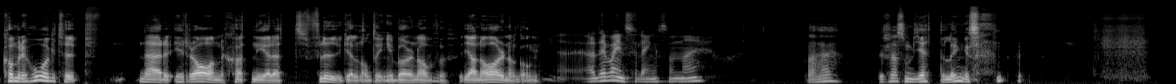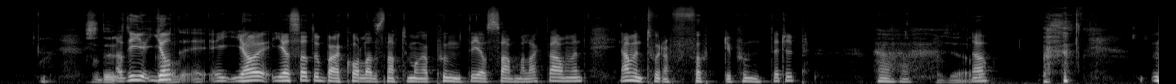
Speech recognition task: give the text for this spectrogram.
kommer du ihåg typ när Iran sköt ner ett flyg eller någonting i början av januari någon gång? Ja, det var inte så länge sedan, nej. Nej, det känns som jättelänge sedan. Det, Alltså, jag, jag, jag, jag satt och bara kollade snabbt hur många punkter jag sammanlagt har använt. Jag har använt 240 punkter typ. Ja.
